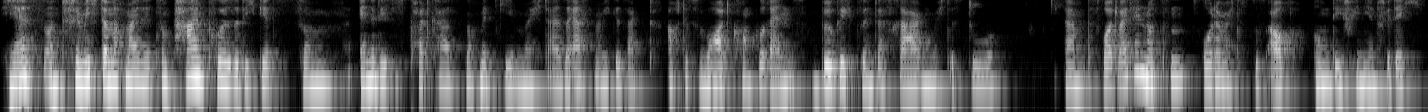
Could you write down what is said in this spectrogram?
Yes, und für mich dann nochmal jetzt ein paar Impulse, die ich dir jetzt zum Ende dieses Podcasts noch mitgeben möchte. Also erstmal, wie gesagt, auch das Wort Konkurrenz wirklich zu hinterfragen. Möchtest du ähm, das Wort weiterhin nutzen oder möchtest du es auch umdefinieren für dich?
